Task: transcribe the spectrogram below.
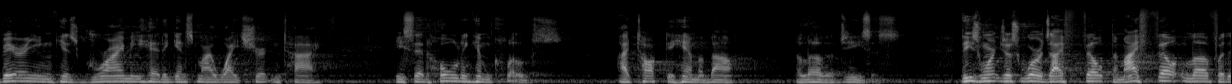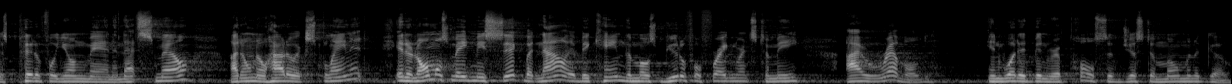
burying his grimy head against my white shirt and tie. He said, holding him close, I talked to him about the love of Jesus. These weren't just words, I felt them. I felt love for this pitiful young man. And that smell, I don't know how to explain it. It had almost made me sick, but now it became the most beautiful fragrance to me. I reveled in what had been repulsive just a moment ago.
